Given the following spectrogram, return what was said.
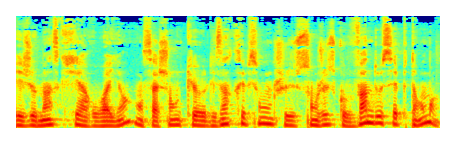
Et je m'inscris à Royan en sachant que les inscriptions sont jusqu'au 22 septembre.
